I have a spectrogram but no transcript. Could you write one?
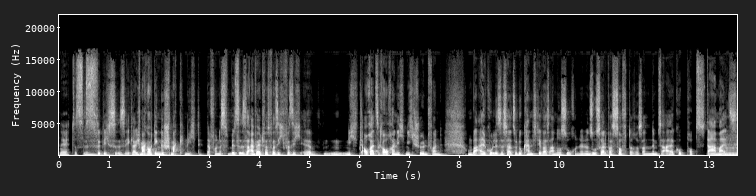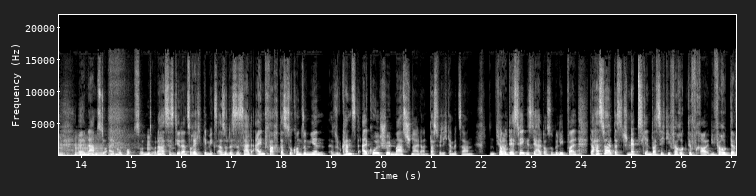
nee, das, das ist, wirklich das ist ekelhaft. Ich mag auch den Geschmack nicht davon. Das ist, ist einfach etwas, was ich was ich äh, nicht auch als Raucher nicht nicht schön fand. Und bei Alkohol ist es halt so, du kannst dir was anderes suchen. Und dann suchst du halt was Softeres. Dann nimmst du Alkopops. Damals mhm. äh, nahmst du Alkopops und oder hast es dir dann zurechtgemixt. Also das ist halt einfach, das zu konsumieren. Also du kannst Alkohol schön maßschneidern. Das will ich damit sagen. Und ich glaube, ja. deswegen ist der halt auch so beliebt, weil da hast du halt das Schnäpschen, was sich die verrückte Frau, die verrückte,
